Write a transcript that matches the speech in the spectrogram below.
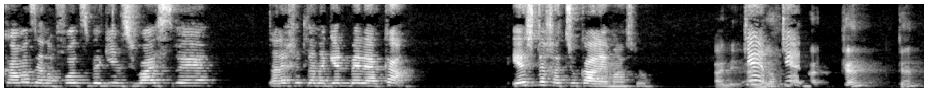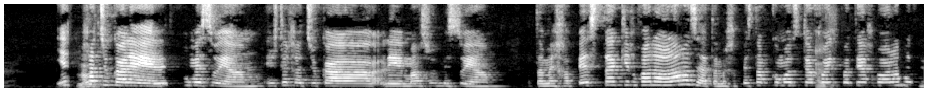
כמה זה נפוץ בגיל 17 ללכת לנגן בלהקה. יש לך תשוקה למשהו. אני, כן, אני לא... כן. כן, כן. יש לא. לך תשוקה לתחום מסוים, יש לך תשוקה למשהו מסוים. אתה מחפש את הקרבה לעולם הזה, אתה מחפש את המקומות שאתה יכול להתפתח בעולם הזה.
